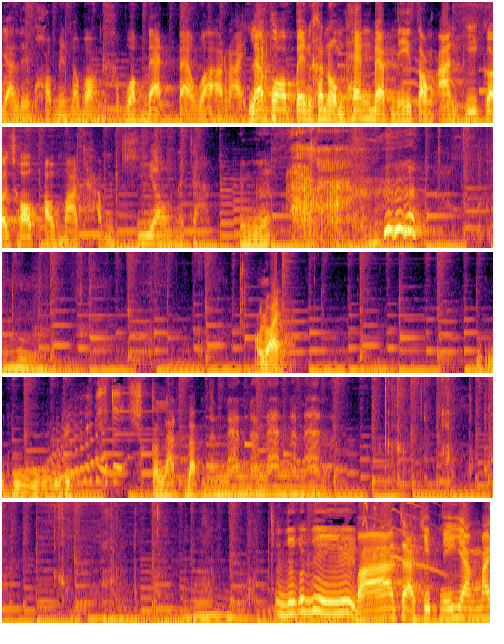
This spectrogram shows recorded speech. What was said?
อย่าลืมคอมเมนต์มาบอกนะครับว่า bat แปลว่าอะไร และพอเป็นขนมแท่งแบบนี้ 2 อันพี่ก็ชอบเอามาทำเคี่ยวนะจ๊ะอย่างเงี้ย อร่อย โอ้โห ดูดิ ช็อกโกแลตแบบแน่นๆแน่นๆแน่นๆ อันนี้ก็ดี มาจากคลิปนี้ยังไม่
